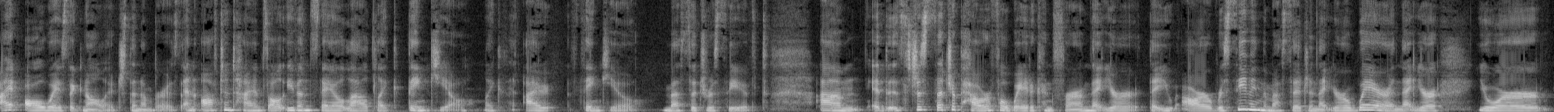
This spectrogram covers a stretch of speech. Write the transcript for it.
I always acknowledge the numbers. And oftentimes I'll even say out loud, like, thank you. Like, I thank you. Message received. Um, it, it's just such a powerful way to confirm that you're that you are receiving the message and that you're aware and that you're you're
